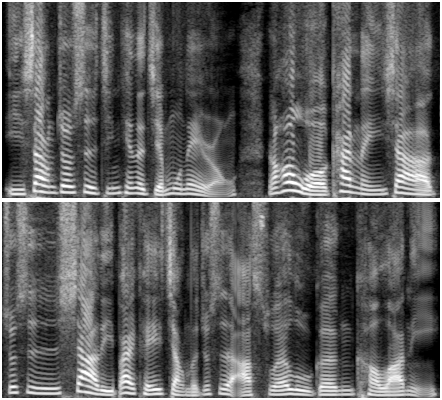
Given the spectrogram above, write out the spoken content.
以上就是今天的节目内容。然后我看了一下，就是下礼拜可以讲的就是阿苏埃鲁跟卡拉尼。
